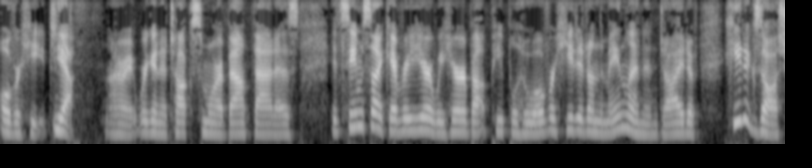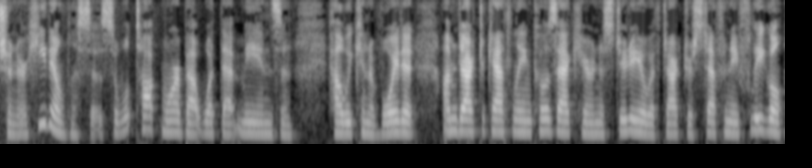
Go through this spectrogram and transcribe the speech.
overheat. Yeah, all right, we're going to talk some more about that as it seems like every year we hear about people who overheated on the mainland and died of heat exhaustion or heat illnesses. So we'll talk more about what that means and how we can avoid it. I'm Dr. Kathleen Kozak here in the studio with Dr. Stephanie Flegel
